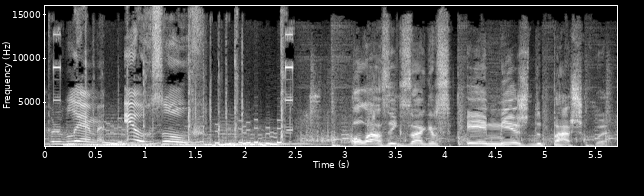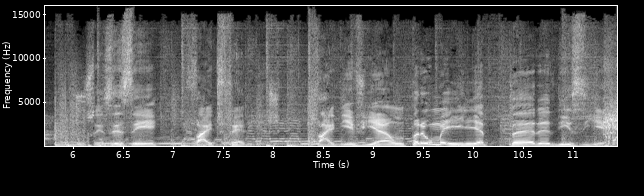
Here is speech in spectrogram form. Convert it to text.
problema, eu resolvo. Olá, zigzaggers, é mês de Páscoa. O ZZZ vai de férias. Vai de avião para uma ilha paradisíaca.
